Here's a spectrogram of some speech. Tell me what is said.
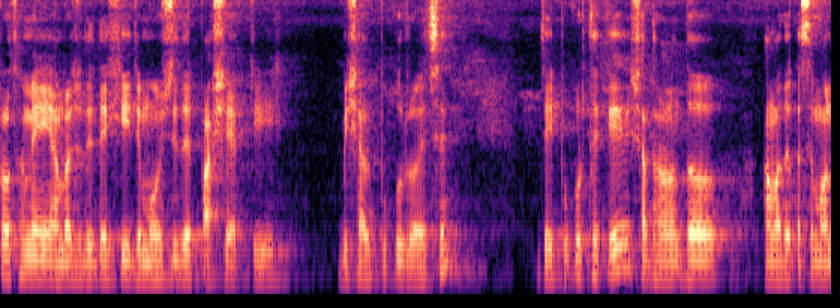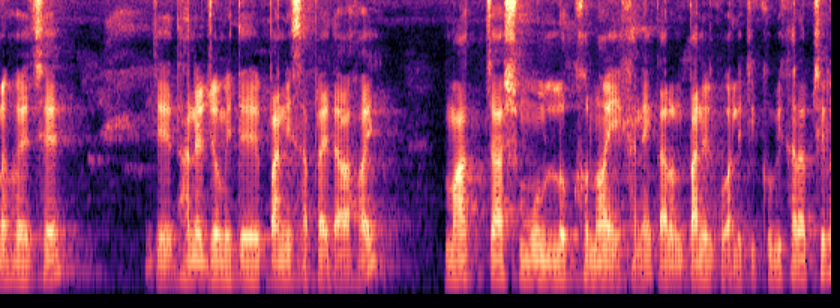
প্রথমেই আমরা যদি দেখি যে মসজিদের পাশে একটি বিশাল পুকুর রয়েছে, যেই পুকুর থেকে সাধারণত আমাদের কাছে মনে হয়েছে যে ধানের জমিতে পানি সাপ্লাই দেওয়া হয়। মাছ চাষ মূল লক্ষ্য নয় এখানে, কারণ পানির কোয়ালিটি খুবই খারাপ ছিল।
